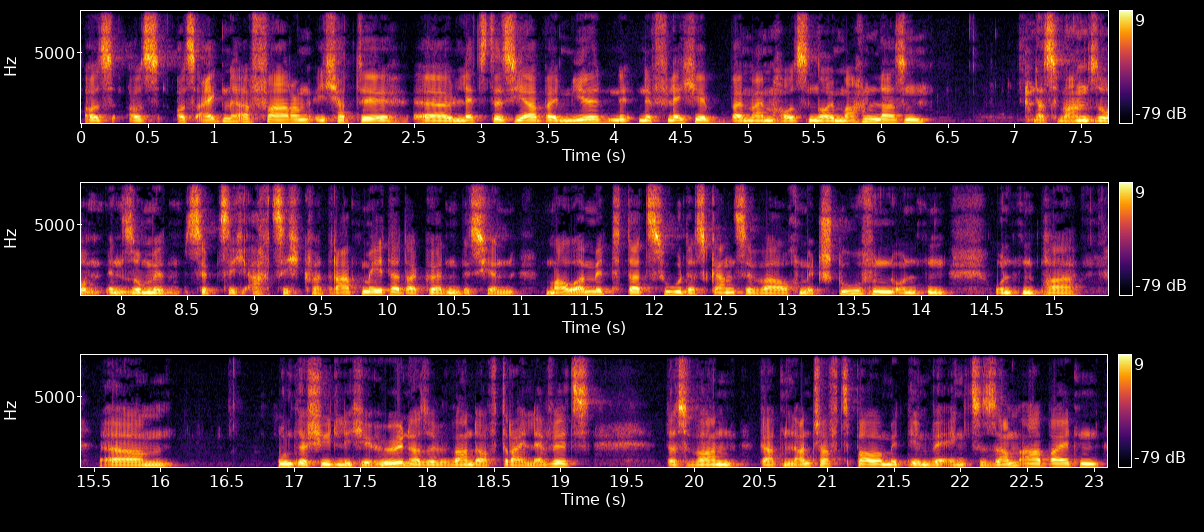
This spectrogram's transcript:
aus, aus, aus eigener Erfahrung, ich hatte äh, letztes Jahr bei mir eine ne Fläche bei meinem Haus neu machen lassen. Das waren so in Summe 70, 80 Quadratmeter. Da gehört ein bisschen Mauer mit dazu. Das Ganze war auch mit Stufen und ein, und ein paar ähm, unterschiedliche Höhen. Also wir waren da auf drei Levels. Das waren Gartenlandschaftsbauer, mit denen wir eng zusammenarbeiten.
